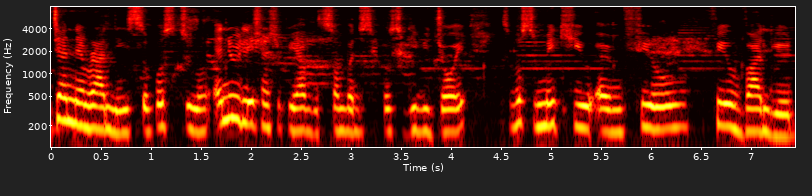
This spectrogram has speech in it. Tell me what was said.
generally is supposed to any relationship you have with somebody is supposed to give you joy. It's supposed to make you um feel feel valued.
